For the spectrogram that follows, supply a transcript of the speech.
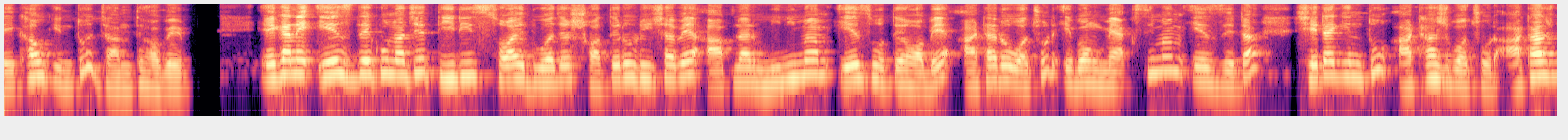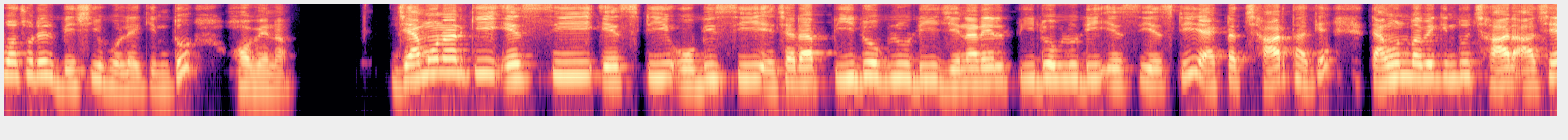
লেখাও কিন্তু জানতে হবে। এখানে এজ দেখুন আছে তিরিশ ছয় দু হাজার সতেরোর হিসাবে আপনার মিনিমাম এজ হতে হবে আঠারো বছর এবং ম্যাক্সিমাম এজ যেটা, সেটা কিন্তু আঠাশ বছর। আঠাশ বছরের বেশি হলে কিন্তু হবে না। যেমন আর কি এসসি এসটি ওবিসি এছাড়া PWD general PWD SC ST একটা ছাড় থাকে তেমন ভাবে কিন্তু ছাড় আছে।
